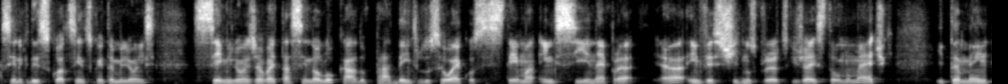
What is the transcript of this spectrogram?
sendo que desses 450 milhões, 100 milhões já vai estar sendo alocado para dentro do seu ecossistema em si, né, para uh, eh, investir nos projetos que já estão no Magic e também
